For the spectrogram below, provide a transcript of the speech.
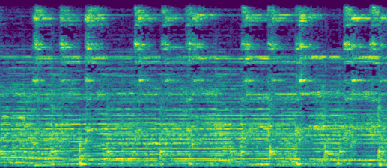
Thank you.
